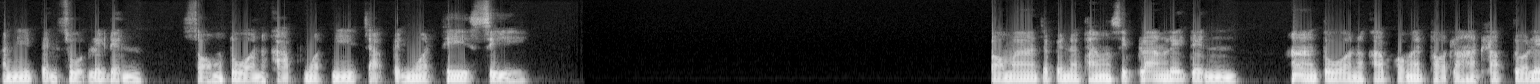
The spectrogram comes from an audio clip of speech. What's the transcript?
อันนี้เป็นสูตรเลขเด่นสองตัวนะครับ งวดนี้จะเป็นงวดที่สี่ ต่อมาจะเป็นแนวทางสิบล่างเลขเด่นห้าตัวนะครับ ของแอดถอดรหัสรับตัวเล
